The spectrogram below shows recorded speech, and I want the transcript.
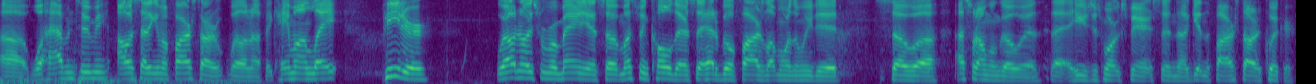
Uh, what happened to me? I was setting my fire starter well enough. It came on late. Peter, we all know he's from Romania, so it must have been cold there. So they had to build fires a lot more than we did. So uh, that's what I'm gonna go with. That he's just more experienced in uh, getting the fire started quicker.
